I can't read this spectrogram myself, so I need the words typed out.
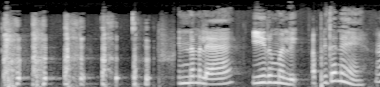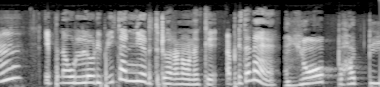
என்னமில்ல இருமல். அப்படித்தானே? ம்? இப்போ நான் உள்ளோடி போய் தண்ணி எடுத்துட்டு வரணும் உனக்கு. அப்படித்தானே? ஐயோ பாட்டி.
